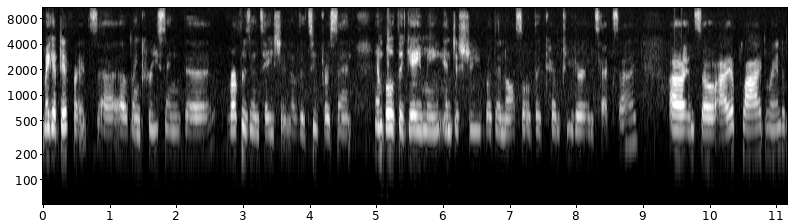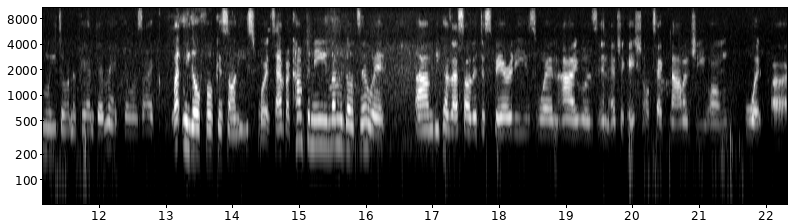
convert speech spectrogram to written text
make a difference uh, of increasing the representation of the 2% in both the gaming industry, but then also the computer and tech side. Uh, and so I applied randomly during the pandemic and was like, let me go focus on esports. I have a company, let me go do it um, because I saw the disparities when I was in educational technology on what uh,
